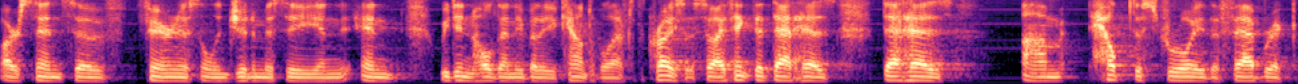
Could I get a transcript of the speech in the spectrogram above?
our sense of fairness and legitimacy, and, and we didn't hold anybody accountable after the crisis. So I think that that has that has um, helped destroy the fabric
